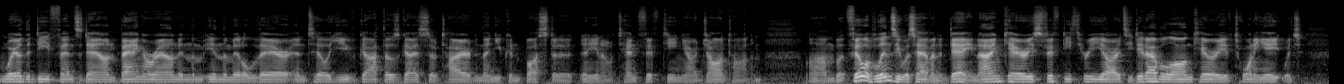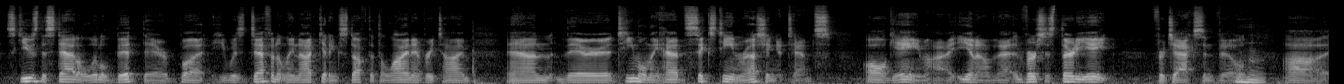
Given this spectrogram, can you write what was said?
wear the defense down, bang around in the in the middle there until you've got those guys so tired, and then you can bust a you know 10, 15 yard jaunt on them. Um, but Philip Lindsay was having a day. Nine carries, 53 yards. He did have a long carry of 28, which skews the stat a little bit there, but he was definitely not getting stuffed at the line every time. And their team only had 16 rushing attempts all game. I, you know that versus 38 for Jacksonville. Uh,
